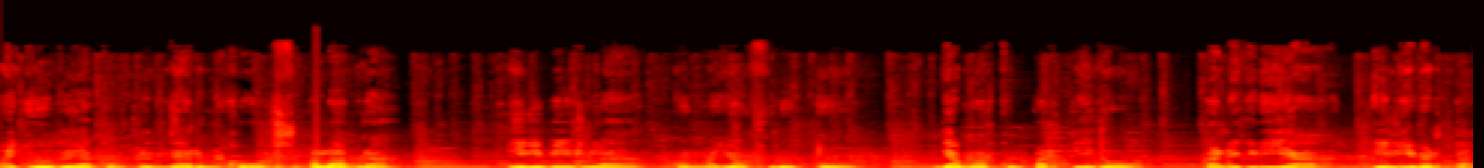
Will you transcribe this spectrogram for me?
ayude a comprender mejor su palabra y vivirla con mayor fruto de amor compartido, alegría y libertad.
